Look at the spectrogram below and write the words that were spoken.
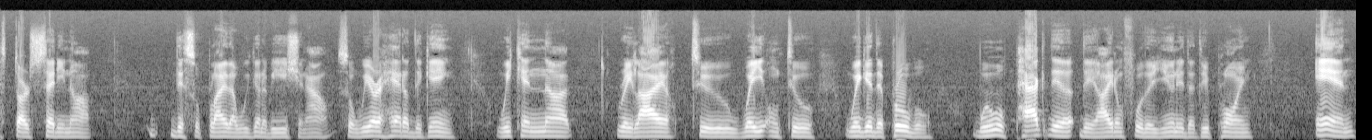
start setting up the supply that we're going to be issuing out. So we are ahead of the game. We cannot rely to wait until we get the approval. We will pack the, the item for the unit that deploying and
